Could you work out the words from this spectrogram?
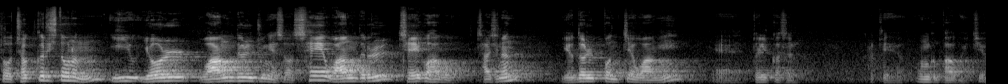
또 적그리스도는 이 열 왕들 중에서 세 왕들을 제거하고 자신은 여덟 번째 왕이 예, 될 것을 그렇게 언급하고 있죠.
